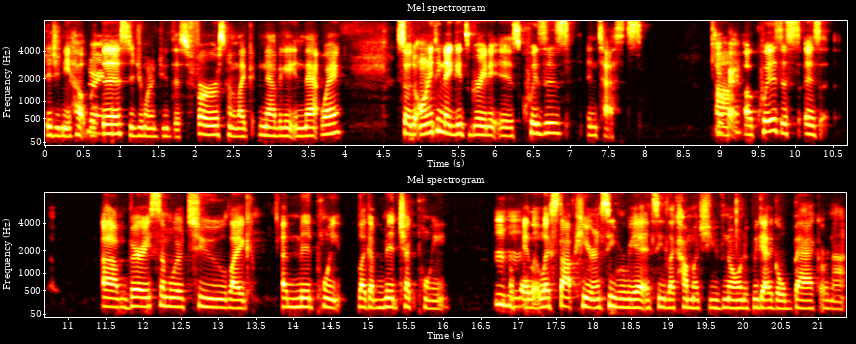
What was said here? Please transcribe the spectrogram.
did you need help right. with this? Did you want to do this first? Kind of like navigate in that way. So the only thing that gets graded is quizzes and tests. Okay. Um, a quiz is, is um, very similar to like a midpoint, like a mid checkpoint Mm-hmm. Okay, let, us stop here and see where we at and see like how much you've known if we got to go back or not.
